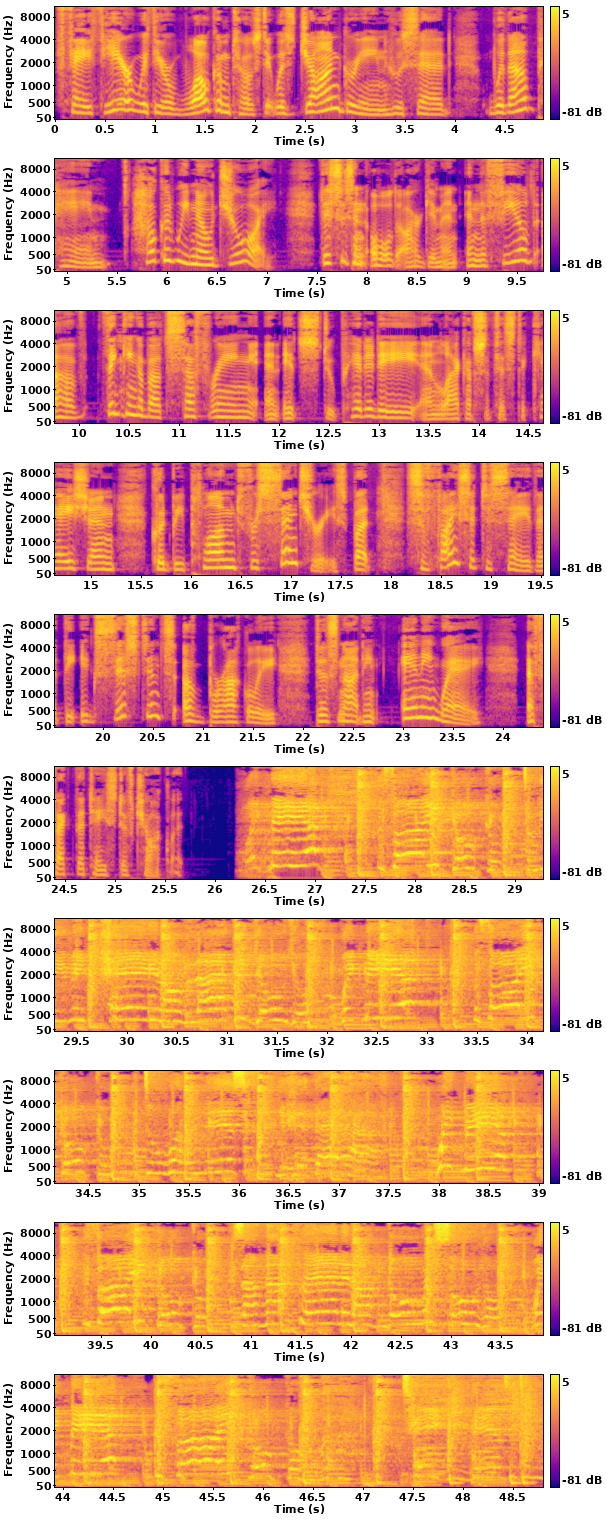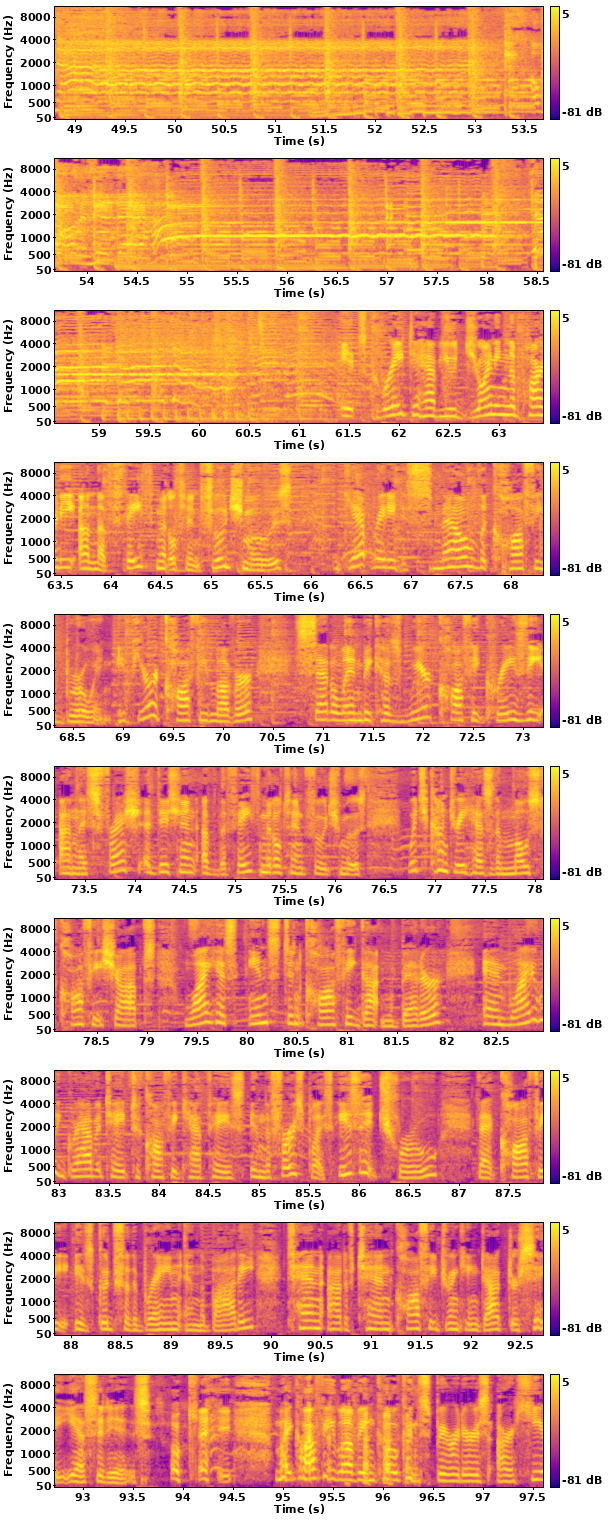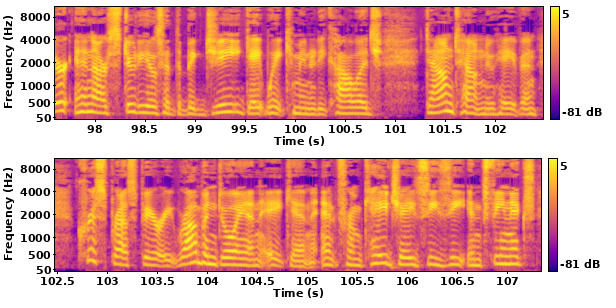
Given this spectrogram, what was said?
Faith here with your welcome toast. It was John Green who said, Without pain, how could we know joy? This is an old argument in the field of thinking about suffering and its stupidity and lack of sophistication could be plumbed for centuries, but suffice it to say that the existence of broccoli does not in any way affect the taste of chocolate. Wake me up before you go, go. Don't leave me hanging on like a yo-yo. Wake me up before you go, go. Don't wanna miss it when you hit that. Wake me It's great to have you joining the party on the Faith Middleton Food Schmooze. Get ready to smell the coffee brewing. If you're a coffee lover, settle in because we're coffee crazy on this fresh edition of the Faith Middleton Food Schmooze. Which country has the most coffee shops? Why has instant coffee gotten better? And why do we gravitate to coffee cafes in the first place? Is it true that coffee is good for the brain and the body? 10 out of 10 coffee drinking doctors say yes, it is. Okay. My coffee loving co conspirators are here in our studios at the Big G, Gateway Community College, downtown New Haven. Chris Prosperi, Robin Doyen Aiken, and from KJZZ in Phoenix,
